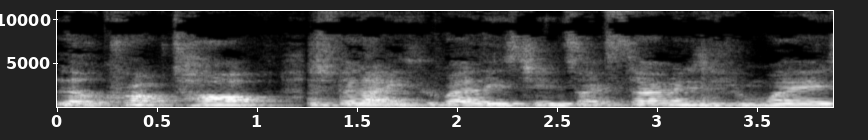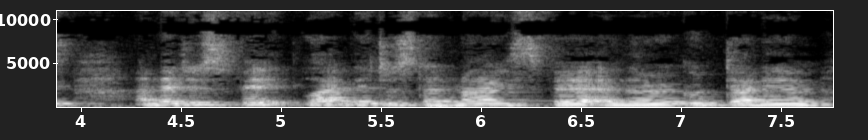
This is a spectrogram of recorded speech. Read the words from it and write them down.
a little crop top. I just feel like you could wear these jeans like so many different ways and they just fit like they're just a nice fit and they're a good denim.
